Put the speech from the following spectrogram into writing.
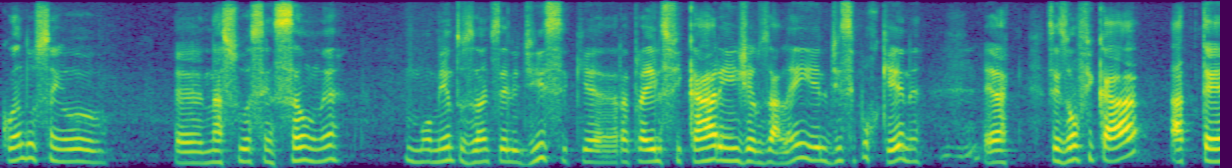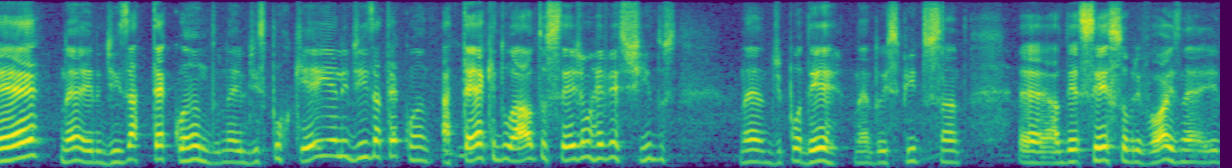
quando o Senhor, é, na sua ascensão, né, momentos antes ele disse que era para eles ficarem em Jerusalém, ele disse por quê, né? Uhum. É, vocês vão ficar até, né, ele diz até quando, né? ele diz por quê e ele diz até quando, até que do alto sejam revestidos né, de poder né, do Espírito Santo. é, ao descer sobre vós, né, e,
